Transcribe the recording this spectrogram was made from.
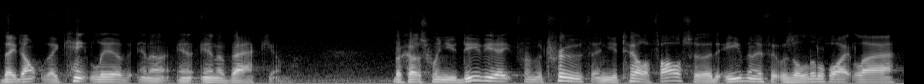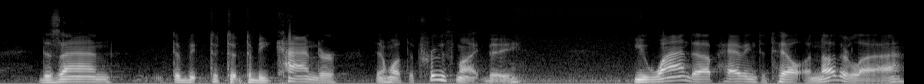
They don't they can't live in a in, in a vacuum. Because when you deviate from the truth and you tell a falsehood, even if it was a little white lie designed to be, to, to, to be kinder than what the truth might be, you wind up having to tell another lie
